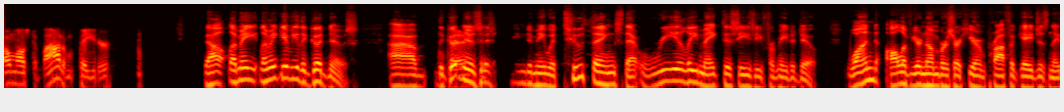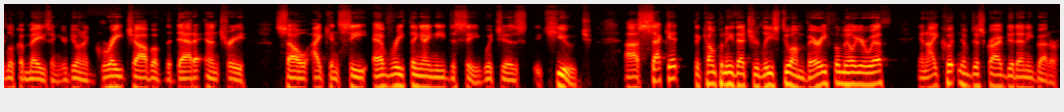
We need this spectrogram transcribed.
almost a bottom feeder. Well, let me let me give you the good news. Uh, the good Okay. news is came to me with two things that really make this easy for me to do. One, all of your numbers are here in profit gauges and they look amazing. You're doing a great job of the data entry. So I can see everything I need to see, which is huge. Uh, second, the company that you're leased to, I'm very familiar with, and I couldn't have described it any better.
